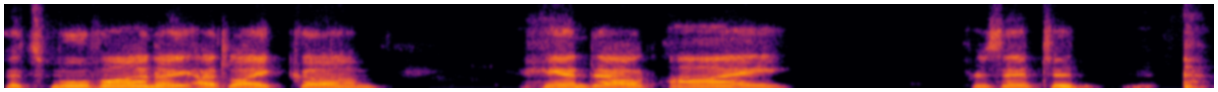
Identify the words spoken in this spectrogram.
Let's move on. I, I'd like um, handout I presented.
